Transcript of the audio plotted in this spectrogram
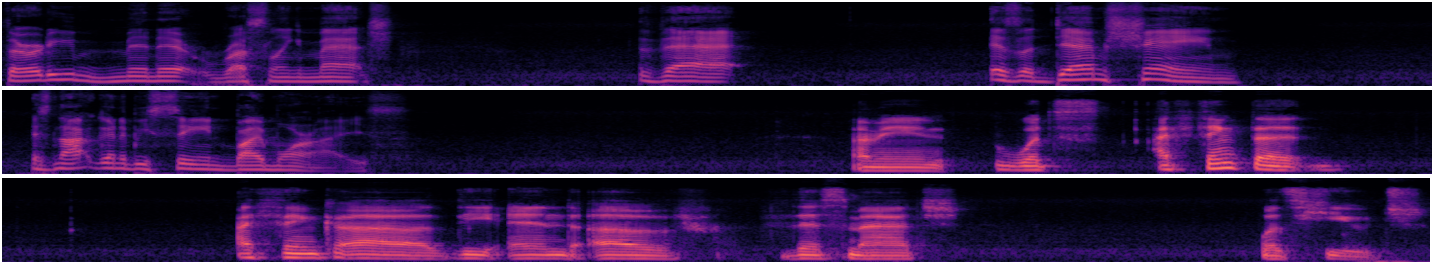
30 minute wrestling match that is a damn shame is not going to be seen by more eyes. I mean, what's I think that I think uh, the end of this match was huge.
